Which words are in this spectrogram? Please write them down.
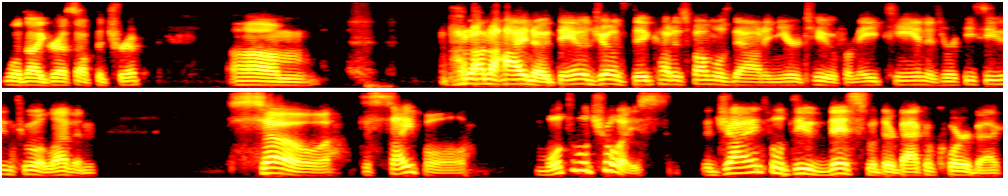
we'll digress off the trip. Um, but on a high note, Daniel Jones did cut his fumbles down in year two from 18 his rookie season to 11. So, disciple, multiple choice. The Giants will do this with their backup quarterback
